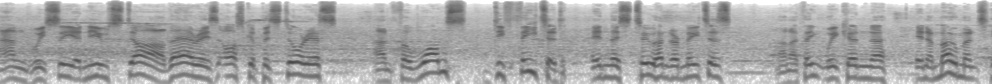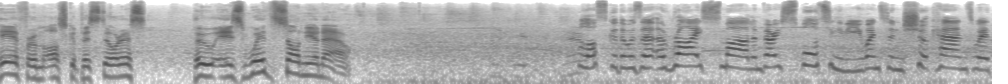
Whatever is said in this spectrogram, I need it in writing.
And we see a new star. There is Oscar Pistorius, and for once defeated in this 200 metres. And I think we can, uh, in a moment, hear from Oscar Pistorius, who is with Sonia now. Well, Oscar, there was a, a wry smile and very sporting of you. You went and shook hands with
